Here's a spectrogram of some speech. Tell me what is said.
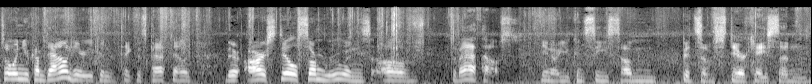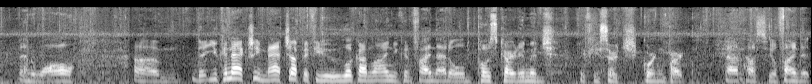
So when you come down here, you can take this path down. There are still some ruins of the bathhouse. You know, you can see some bits of staircase and, and wall um, that you can actually match up. If you look online, you can find that old postcard image. If you search Gordon Park bathhouse, you'll find it.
